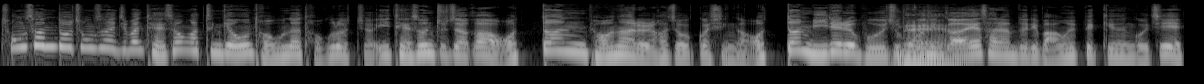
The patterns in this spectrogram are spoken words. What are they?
총선도 총선이지만 대선 같은 경우는 더구나 더 그렇죠. 이 대선 주자가 어떤 변화를 가져올 것인가, 어떤 미래를 보여줄 네. 것인가에 사람들이 마음을 뺏기는 거지.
